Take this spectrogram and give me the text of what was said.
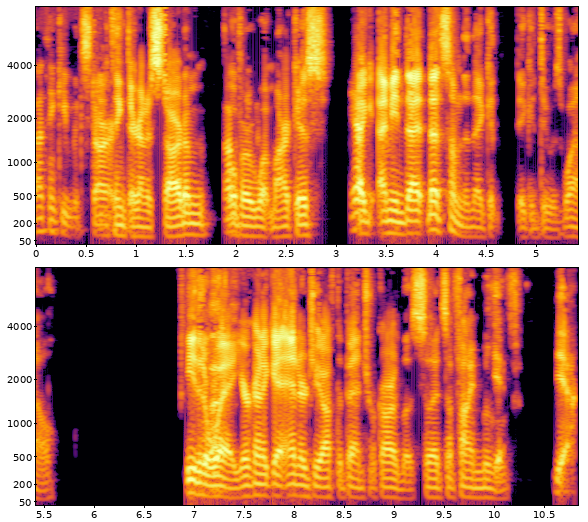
I think he would start. I think they're going to start him Um, over what Marcus. yeah. I, I mean that that's something they could they could do as well. Either way, you're going to get energy off the bench regardless, so it's a fine move. Yeah. Yeah,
